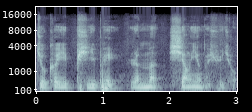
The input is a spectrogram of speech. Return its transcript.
就可以匹配人们相应的需求。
